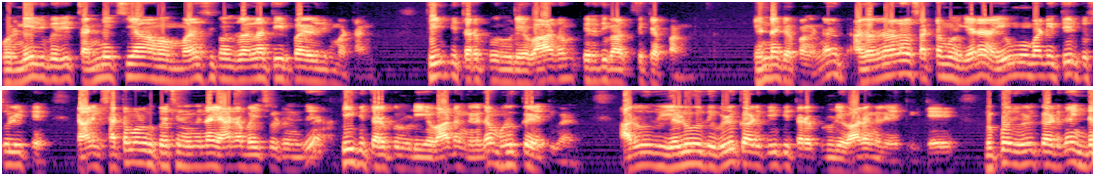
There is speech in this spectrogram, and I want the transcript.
ஒரு நீதிபதி தன்னிச்சையா அவன் மனசுக்கு வந்ததெல்லாம் தீர்ப்பா எழுதிக்க மாட்டாங்க. தீர்ப்பு தரப்பினுடைய வாதம் பிரதிவாதத்தை கேட்பாங்க. என்ன கேட்பாங்கன்னா அதனால சட்டம் ஒழுங்கு ஏன்னா இவங்க பாட்டுக்கு தீர்ப்பு சொல்லிட்டு நாளைக்கு சட்டம் ஒழுங்கு பிரச்சனை வந்துன்னா யாரா பதில் சொல்றது? பிபி தரப்பினுடைய வாதங்களை தான் முழுக்க ஏற்றுவாங்க அறுபது எழுபது விழுக்காடு பிபி தரப்பினுடைய வாதங்களை ஏற்றுக்கிட்டு முப்பது விழுக்காடு தான் இந்த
